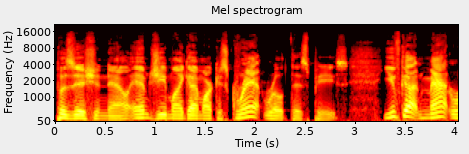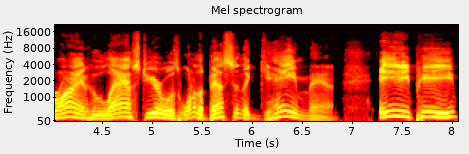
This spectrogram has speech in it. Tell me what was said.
position now. MG, my guy Marcus Grant wrote this piece. You've got Matt Ryan, who last year was one of the best in the game, man. ADP,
